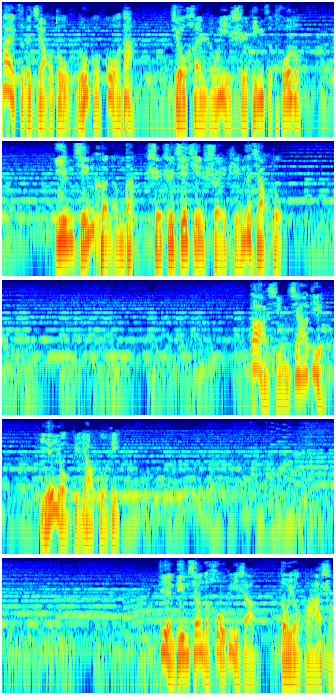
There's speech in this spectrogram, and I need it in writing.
带子的角度如果过大，就很容易使钉子脱落，应尽可能的使之接近水平的角度。大型家电。也有必要固定。电冰箱的后壁上都有把手，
